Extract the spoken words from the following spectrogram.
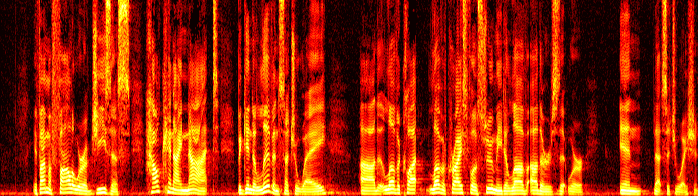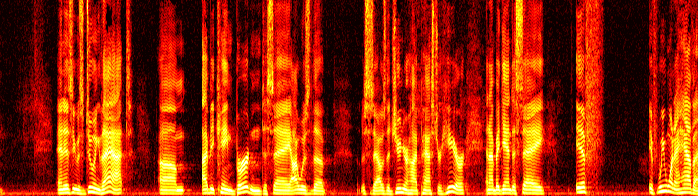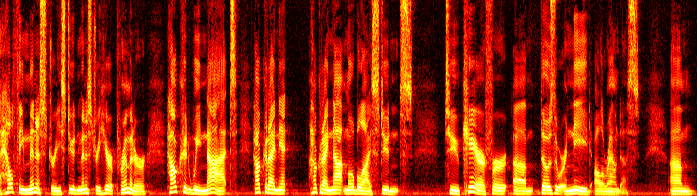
if I'm a follower of Jesus, how can I not begin to live in such a way uh, that love of, love of Christ flows through me to love others that were in that situation? And as he was doing that, um, I became burdened to say I was the, to say I was the junior high pastor here, and I began to say, if if we want to have a healthy ministry, student ministry here at Perimeter, how could we not? How could I not? How could I not mobilize students to care for um, those that were in need all around us? Um,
